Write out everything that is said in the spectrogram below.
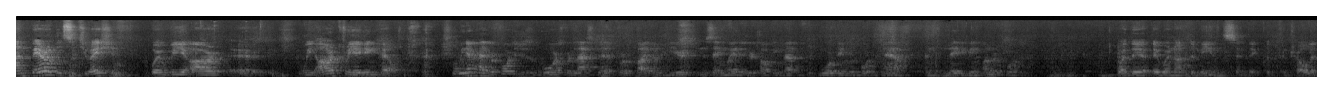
unbearable situation where we are, uh, we are creating hell. well, we never had reportages of wars for the last uh, for 500 years in the same way that you're talking about war being reported now and maybe being unreported. Well, they, they were not the means and they could control it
